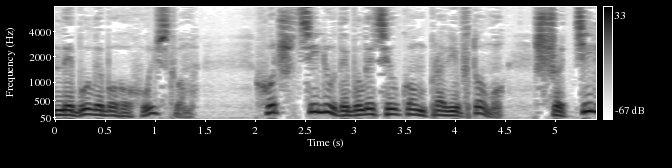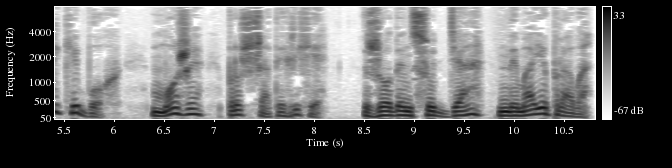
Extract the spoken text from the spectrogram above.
не були богохульством. Хоч ці люди були цілком праві в тому, що тільки Бог може прощати гріхи. Жоден суддя не має права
